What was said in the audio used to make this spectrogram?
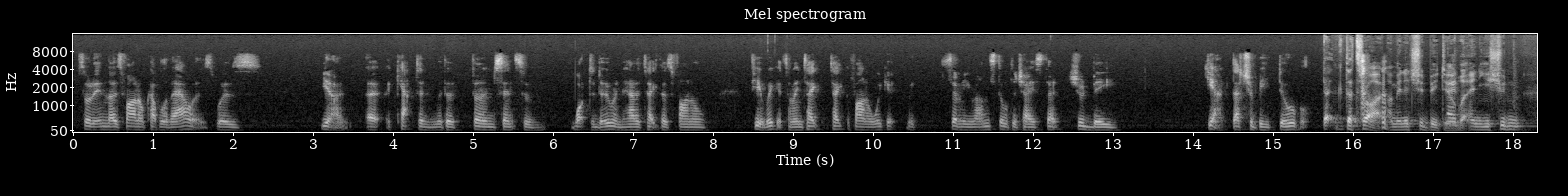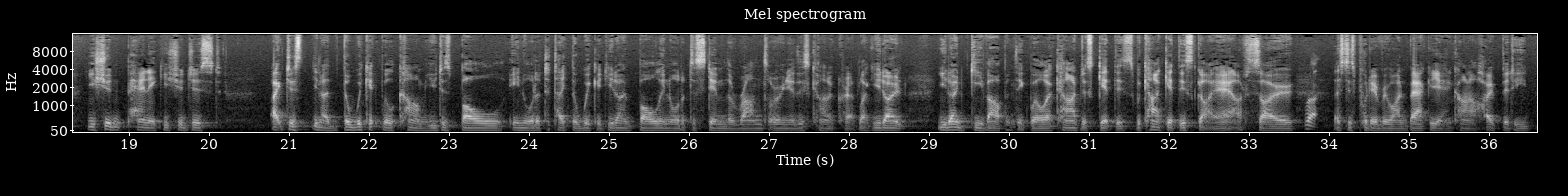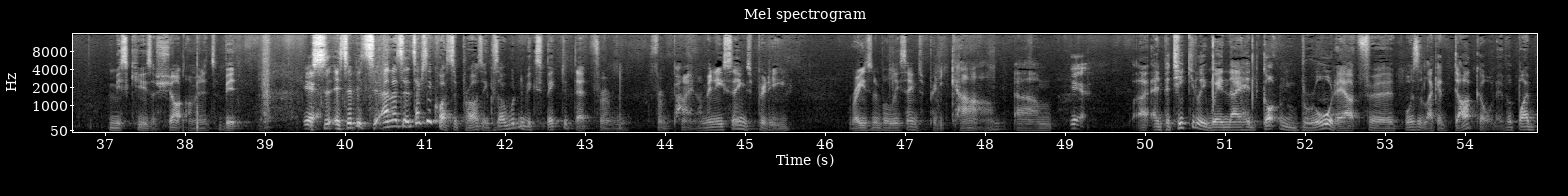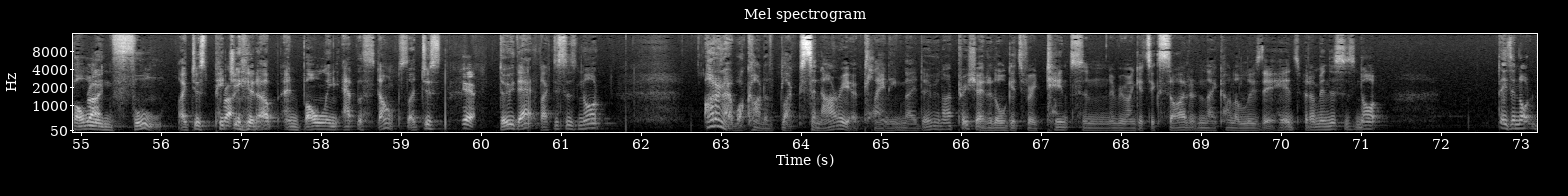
sort of in those final couple of hours was, you know, a, a captain with a firm sense of what to do and how to take those final few wickets. I mean, take take the final wicket with seventy runs still to chase. That should be, yeah, that should be doable. That, that's right. I mean, it should be doable, and you shouldn't you shouldn't panic. You should just like just you know the wicket will come. You just bowl in order to take the wicket. You don't bowl in order to stem the runs or any of this kind of crap. Like you don't you don't give up and think, well, I can't just get this. We can't get this guy out, so Right. let's just put everyone back. Yeah, and kind of hope that he miscues a shot. I mean, it's a bit. Yeah. It's, it's a bit, and it's, it's actually quite surprising because I wouldn't have expected that from from Paine. I mean, he seems pretty reasonable. He seems pretty calm. Um, Yeah. Uh, and particularly when they had gotten Broad out for was it like a duck or whatever by bowling Right. full, like just pitching Right. it up and bowling at the stumps. Like just Yeah. do that. Like this is not. I don't know what kind of like scenario planning they do, and I appreciate it all gets very tense and everyone gets excited and they kind of lose their heads. But I mean, this is not. These are not,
